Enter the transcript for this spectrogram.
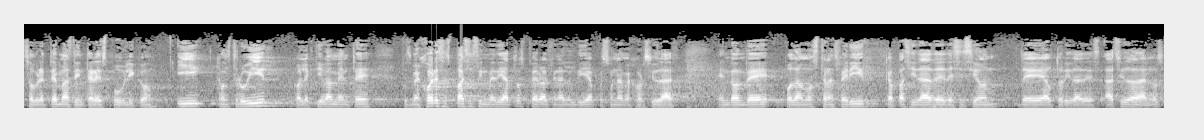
sobre temas de interés público y construir colectivamente pues mejores espacios inmediatos, pero al final del día pues una mejor ciudad en donde podamos transferir capacidad de decisión de autoridades a ciudadanos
